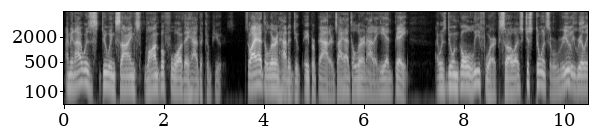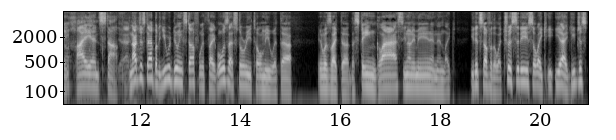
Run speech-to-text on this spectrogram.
I mean, I was doing signs long before they had the computers. So I had to learn how to do paper patterns. I had to learn how to hand paint. I was doing gold leaf work. So I was just doing some really, really high end stuff. Not just that, but you were doing stuff with like what was that story you told me with uh it was like the the stained glass, you know what I mean? And then like you did stuff with electricity. So like yeah, you just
